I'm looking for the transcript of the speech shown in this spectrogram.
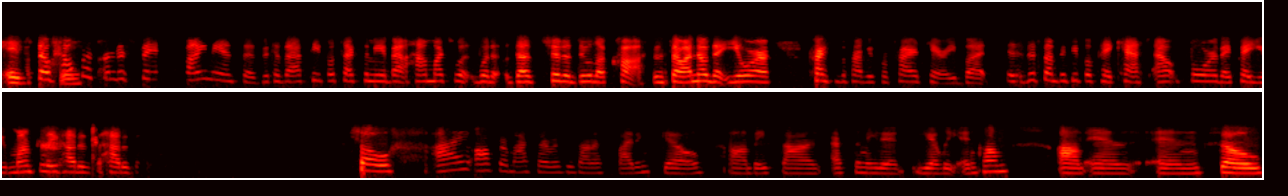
Exactly. So help us understand finances because I have people texting me about how much would, would does should a doula cost, and so I know that your prices are probably proprietary, but is this something people pay cash out for? They pay you monthly. How does how does so I offer my services on a sliding scale um, based on estimated yearly income, um, and and so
